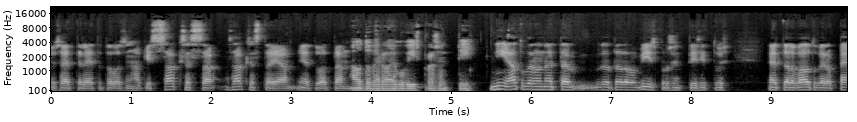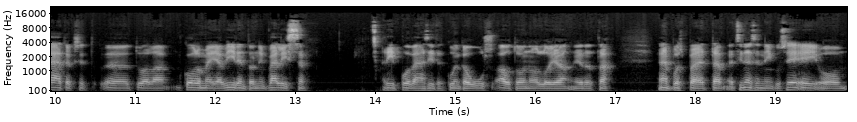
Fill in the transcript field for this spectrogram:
jos ajattelee, että tuollaisen hakisi Saksassa, Saksasta ja, ja tuota... Autovero on joku 5 prosenttia. Niin, autovero näyttää tuota, olevan 5 prosenttia. Sitten tulisi, näyttää olevan autoveropäätökset ää, tuolla kolme ja viiden tonnin välissä. Riippuu vähän siitä, että kuinka uusi auto on ollut ja, ja tota, näin poispäin, että, että sinänsä niin kuin se ei ole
